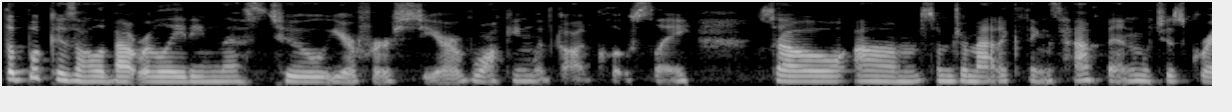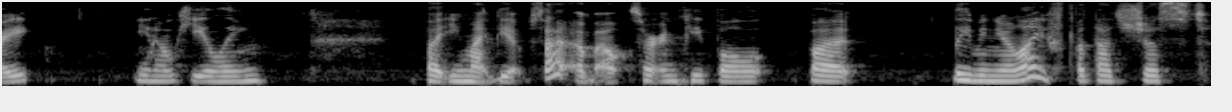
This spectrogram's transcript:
the book is all about relating this to your first year of walking with God closely. So um, some dramatic things happen, which is great, you know, healing. But you might be upset about certain people, but leaving your life. But that's just,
